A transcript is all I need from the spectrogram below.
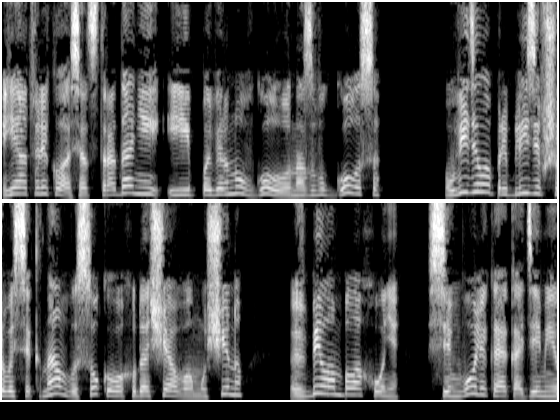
Я отвлеклась от страданий и, повернув голову на звук голоса, увидела приблизившегося к нам высокого худощавого мужчину в белом балахоне с символикой Академии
